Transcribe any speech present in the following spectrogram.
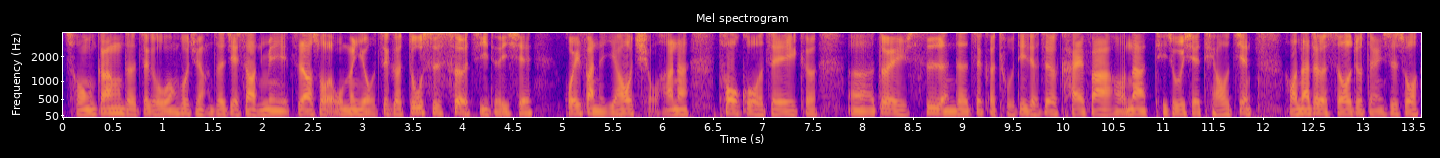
从刚刚的这个王副局长这介绍里面也知道说，我们有这个都市设计的一些。规范的要求哈，那透过这一个呃，对私人的这个土地的这个开发哦，那提出一些条件哦，那这个时候就等于是说，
